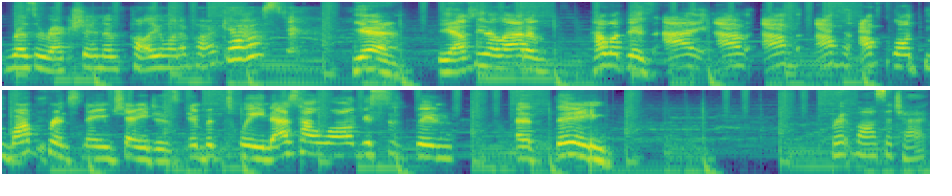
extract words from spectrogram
resurrection of Polywana podcast. Yeah, yeah, I've seen a lot of. How about this? I, I've, I've, I've, I've gone through my Prince name changes in between. That's how long this has been a thing. Britt Vosacek,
